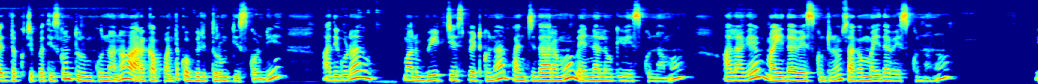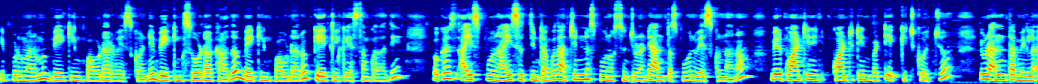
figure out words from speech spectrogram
పెద్ద చిప్ప తీసుకొని తురుముకున్నాను అరకప్పు అంత కొబ్బరి తురుము తీసుకోండి. అది కూడా మనం బీట్ చేసి పెట్టుకున్న పంచదారము వెన్నలోకి వేసుకున్నాము. అలాగే మైదా వేసుకుంటున్నాం సగం మైదా వేసుకున్నాను. ఇప్పుడు మనము బేకింగ్ పౌడర్ వేసుకోండి. బేకింగ్ సోడా కాదు బేకింగ్ పౌడరు కేకులకి వేస్తాం కదా అది. ఒక ఐస్ స్పూన్ ఐస్ తింటాం కదా ఆ చిన్న స్పూన్ వస్తుంది చూడండి అంత స్పూన్ వేసుకున్నాను. మీరు క్వాంటిటీ క్వాంటిటీని బట్టి ఎక్కించుకోవచ్చు. ఇప్పుడు అంతా మిగిల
